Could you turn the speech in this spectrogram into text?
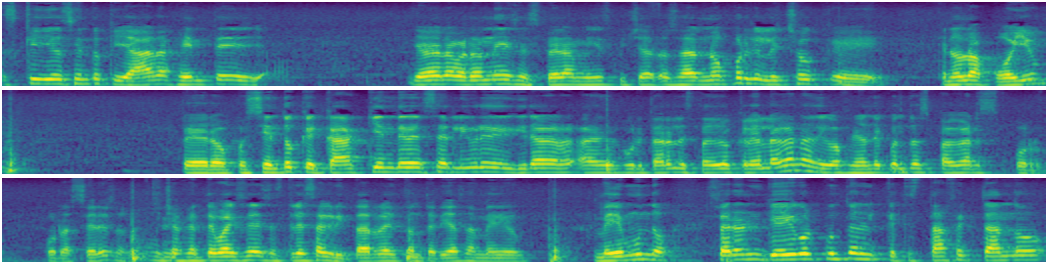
Es que yo siento que ya la gente, ya la verdad me desespera a mí escuchar, o sea, no porque el hecho que, que no lo apoyo, pero pues siento que cada quien debe ser libre de ir a, a gritar al estadio lo que le dé la gana, digo, a final de cuentas pagas por, por hacer eso, ¿no? Mucha gente va y se desestresa a gritarle tonterías a medio, medio mundo, pero ya llegó el punto en el que te está afectando,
